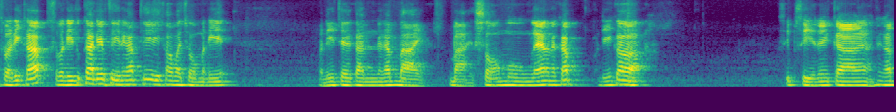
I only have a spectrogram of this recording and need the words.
สวัสดีครับ สวัสดีทุกท่านเอฟซีนะครับที่เข้ามาชมวันนี้ วันนี้เจอกันนะครับบ่ายบ่ายสองโมงแล้วนะครับ วันนี้ก็สิบสี่นาฬิกานะครับ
